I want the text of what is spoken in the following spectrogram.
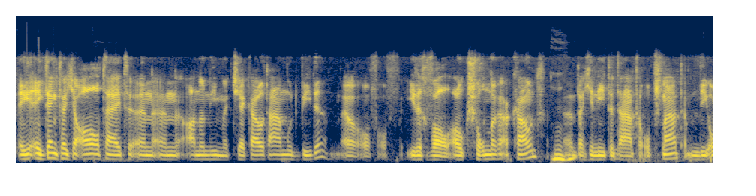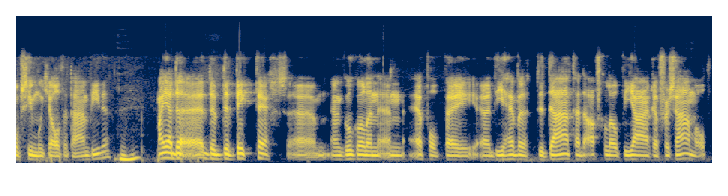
ik, ik, denk dat je altijd een, een anonieme checkout aan moet bieden. of, of in ieder geval ook zonder account. Mm -hmm. dat je niet de data opslaat. Die optie moet je altijd aanbieden. Mm -hmm. Maar ja, de, de, de big techs, um, Google en, en, Apple Pay, uh, die hebben de data de afgelopen jaren verzameld.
